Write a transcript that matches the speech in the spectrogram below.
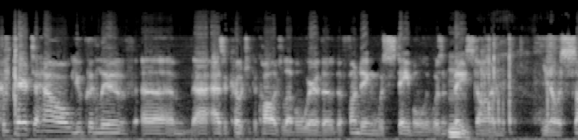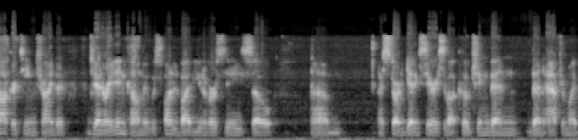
compared to how you could live um, as a coach at the college level where the, the funding was stable. It wasn't mm. based on you know a soccer team trying to generate income. It was funded by the university. So um, I started getting serious about coaching then then after my,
